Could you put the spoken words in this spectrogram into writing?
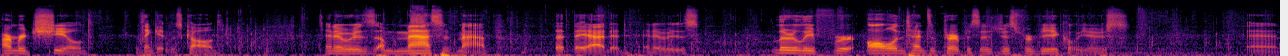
Armored Shield, I think it was called, and it was a massive map that they added, and it was literally for all intents and purposes just for vehicle use. And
